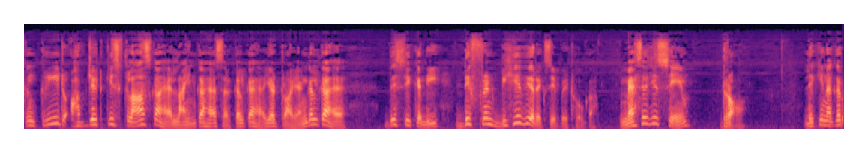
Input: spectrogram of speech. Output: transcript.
کنکریٹ آبجیکٹ کس کلاس کا ہے لائن کا ہے سرکل کا ہے یا ٹرائنگل کا ہے بیسیکلی ڈفرنٹ بہیویئر ایکسیپٹ ہوگا۔ میسج از سیم ڈرا لیکن اگر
